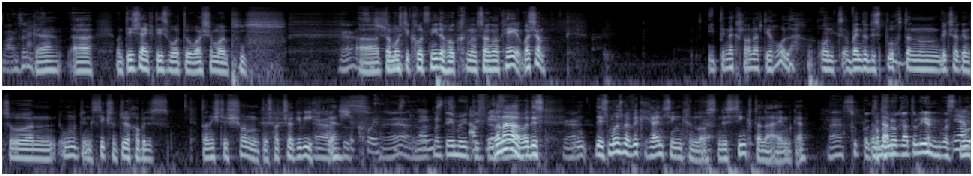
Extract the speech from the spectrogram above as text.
Wahnsinn. Gell? Äh, und das ist eigentlich das, wo du warst schon mal, puh, Ja, äh, ist da musst du kurz niederhocken und sagen, okay, weißt du, ich bin ein kleiner Tiroler. Und wenn du das Buch dann, wie gesagt, in so ein Umding siehst, natürlich habe ich das, dann ist das schon, das hat schon ein Gewicht. Ja, gell? das, Schon cool. Ja, wird man längst demütig. auf dafür. jeden Nein, nein, aber das, Ja. das muss man wirklich einsinken lassen. Das sinkt dann auch ein. Gell? Ja, super, Und kann man dann- nur gratulieren, was Ja. du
